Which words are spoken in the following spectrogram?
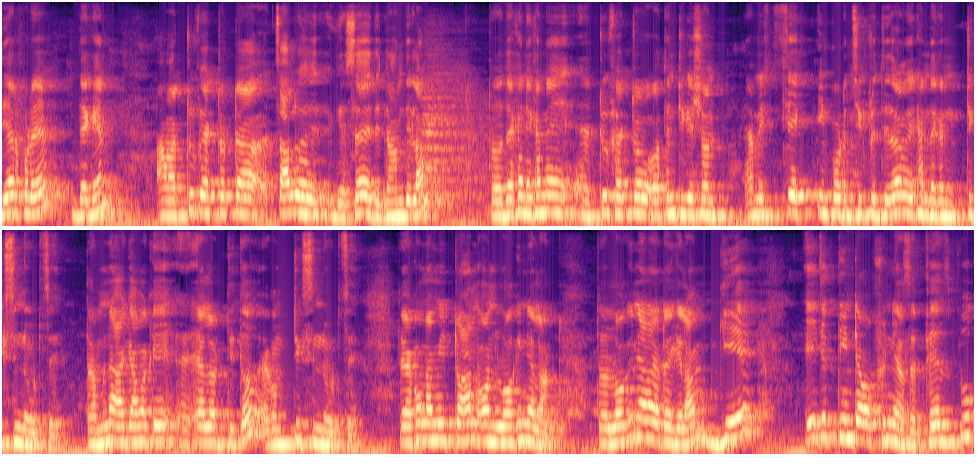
দেওয়ার পরে দেখেন আমার টু ফ্যাক্টরটা চালু হয়ে গেছে এদের ডান দিলাম। তো দেখেন এখানে টু ফ্যাক্টর অথেন্টিকেশন আমি চেক ইম্পর্টেন্ট সিকিউরিটি দিলাম, এখানে দেখেন টিকচিহ্ন উঠছে। তার মানে আগে আমাকে অ্যালার্ট দিত, এখন টিকচিহ্ন উঠছে। তো এখন আমি turn on log in alert তো লগ ইন অ্যালার্টে গেলাম, গিয়ে এই যে তিনটা অপশনই আছে ফেসবুক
